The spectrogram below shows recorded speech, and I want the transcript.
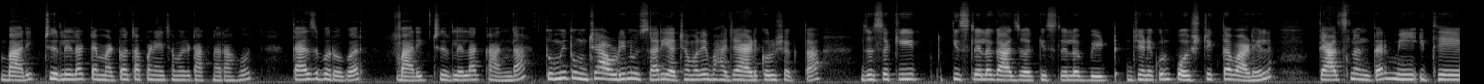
बारीक चिरलेला टमॅटो आता आपण याच्यामध्ये टाकणार आहोत. त्याचबरोबर बारीक चिरलेला कांदा. तुम्ही तुमच्या आवडीनुसार याच्यामध्ये भाज्या ॲड करू शकता. जसं की किसलेलं गाजर किसलेलं बीट जेणेकरून पौष्टिकता वाढेल. त्याचनंतर मी इथे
